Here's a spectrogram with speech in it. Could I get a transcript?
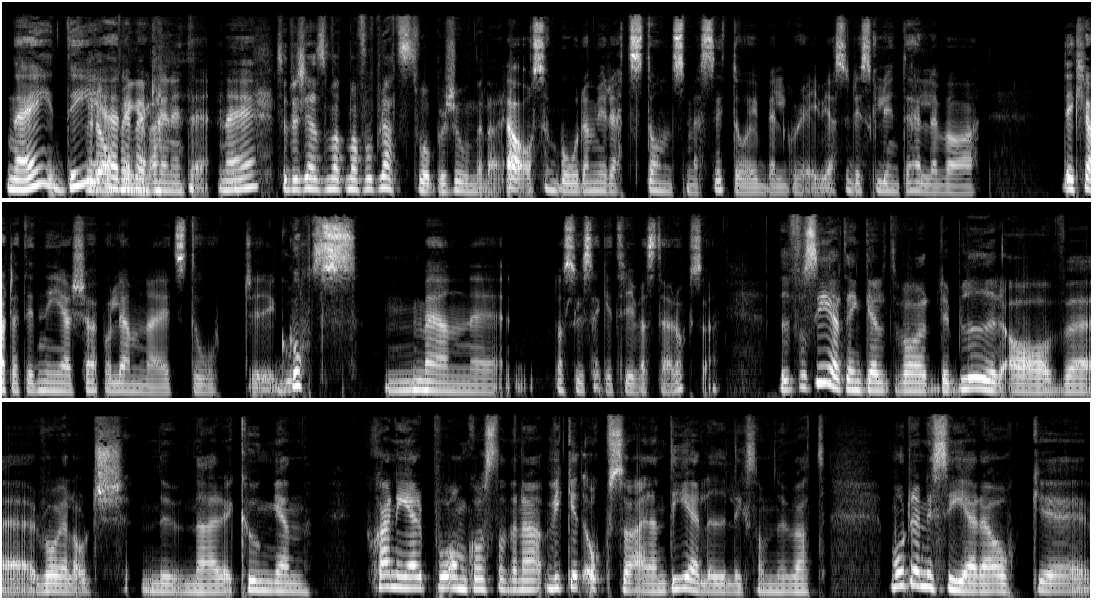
Nej, det de är det verkligen inte. Nej. Så det känns som att man får plats två personer där. Ja, och så bor de ju rätt ståndsmässigt då i Belgravia, så det skulle ju inte heller vara... Det är klart att ett nerköp och lämna ett stort eh, gods, men eh, de skulle säkert trivas där också. Vi får se helt enkelt vad det blir av Royal Lodge nu när kungen skär ner på omkostnaderna, vilket också är en del i liksom nu att modernisera och eh,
